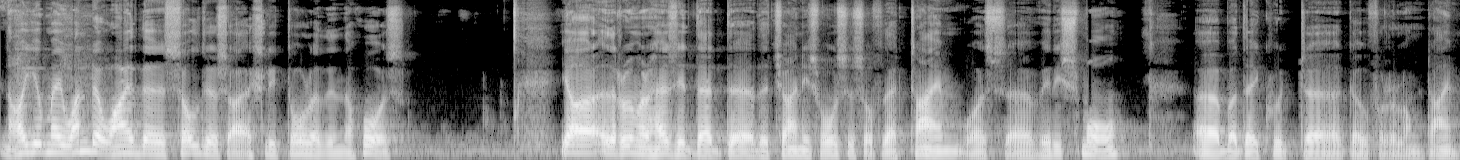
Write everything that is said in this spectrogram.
Now you may wonder why the soldiers are actually taller than the horse. Yeah, the rumor has it that uh, the Chinese horses of that time was uh, very small, uh, but they could uh, go for a long time.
